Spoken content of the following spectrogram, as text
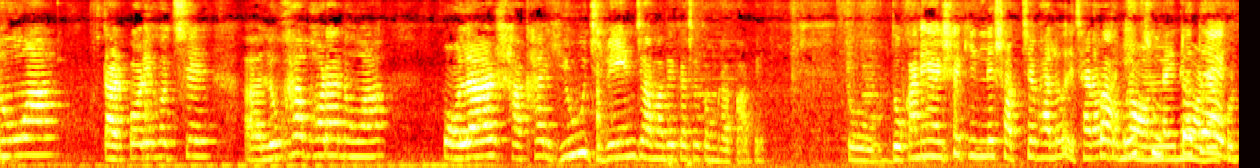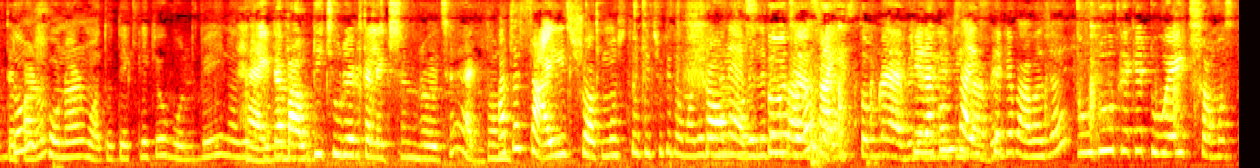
নোয়া তারপরে হচ্ছে লোহা ভরা নোয়া পলার শাখার হিউজ রেঞ্জ আমাদের কাছে তোমরা পাবে। তো দোকানে এসে কিনলে সবচেয়ে ভালো। এছাড়াও তোমরা অনলাইনে অর্ডার করতে পারো। সোনার মতো দেখলে কেউ বলবেই না হ্যাঁ এটা বাউটি চূড়ের কালেকশন রয়েছে একদম আচ্ছা সাইজ সমস্ত কিছু কি তোমাদের এখানে পাওয়া সাইজ তোমরা কীরকম availability সাইজ থেকে পাওয়া যায়? টু টু থেকে টু এইট সমস্ত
